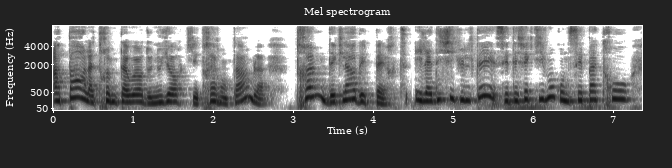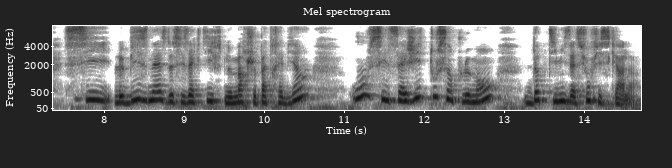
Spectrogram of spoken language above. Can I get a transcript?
à part la Trump Tower de New York qui est très rentable, Trump déclare des pertes. Et la difficulté, c'est effectivement qu'on ne sait pas trop si le business de ces actifs ne marche pas très bien ou s'il s'agit tout simplement d'optimisation fiscale.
